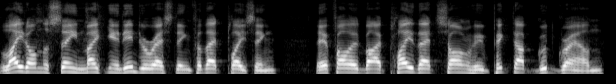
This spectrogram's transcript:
late on the scene, making it interesting for that placing. They're followed by Play That Song, who picked up good ground.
